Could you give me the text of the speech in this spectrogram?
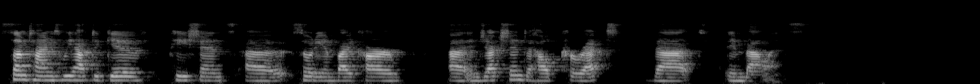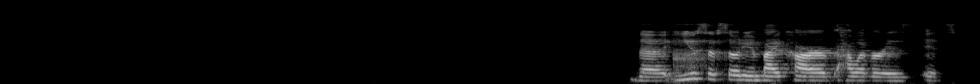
sometimes we have to give patients a sodium bicarb uh, injection to help correct that imbalance The use of sodium bicarb, however, is it's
